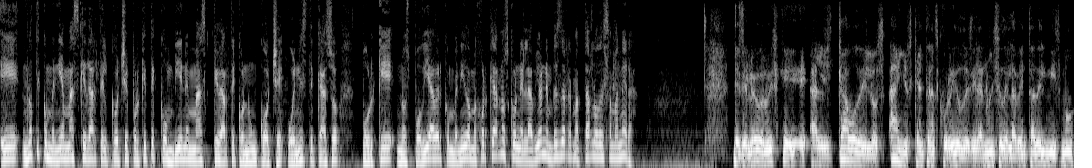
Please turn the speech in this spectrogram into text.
eh, ¿no te convenía más quedarte el coche? ¿Por qué te conviene más quedarte con un coche? O en este caso, ¿por qué nos podía haber convenido mejor quedarnos con el avión en vez de rematarlo de esa manera? Desde luego, Luis, que eh, al cabo de los años que han transcurrido desde el anuncio de la venta del mismo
